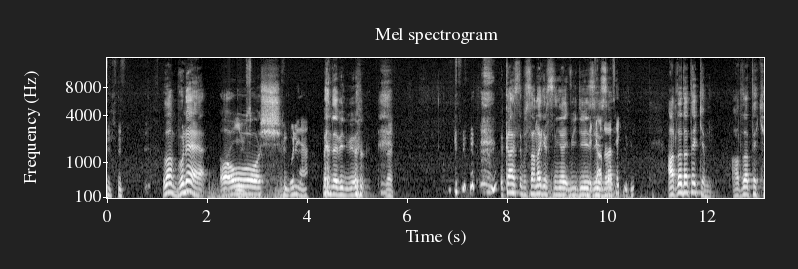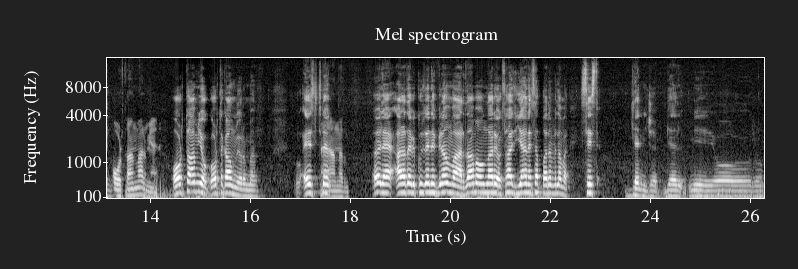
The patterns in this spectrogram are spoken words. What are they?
Ulan bu ne? Oo, şş, Bu ne ya? ben de bilmiyorum. Karşı bu sana girsin ya videoyu Peki izliyorsan. adada tek misin? Adada tekim. Adada tekim. Ortağın var mı yani? Ortağım yok. Ortak almıyorum ben. Eskiden He, anladım. öyle arada bir kuzeni falan vardı ama onlar yok. Sadece yan hesaplarım falan var. Ses gelmeyeceğim. Gelmiyorum.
